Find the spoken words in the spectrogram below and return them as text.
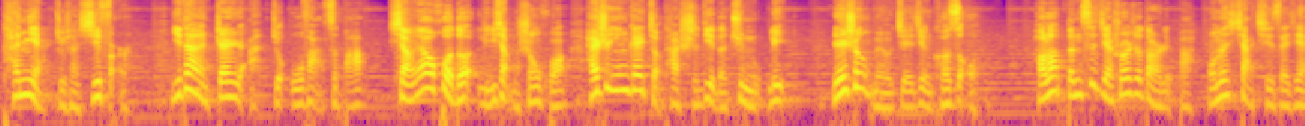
贪念就像吸粉儿，一旦沾染就无法自拔。想要获得理想的生活，还是应该脚踏实地的去努力。人生没有捷径可走。好了，本次解说就到这里吧，我们下期再见。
